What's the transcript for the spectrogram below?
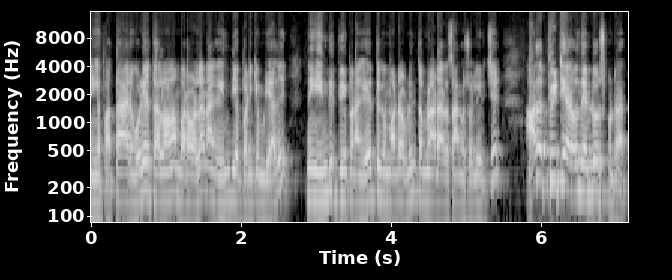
நீங்கள் பத்தாயிரம் கோடியை தரலாம் பரவாயில்ல நாங்கள் ஹிந்தியை படிக்க முடியாது. நீங்கள் ஹிந்தி திருப்பி நாங்கள் ஏற்றுக்க மாட்டோம் அப்படின்னு தமிழ்நாடு அரசாங்கம் சொல்லிருச்சு. அதை பிடிஆர் வந்து என்டோர்ஸ் பண்ணுறாரு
